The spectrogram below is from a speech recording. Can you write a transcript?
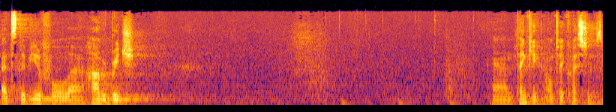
that's the beautiful uh, Harbour Bridge. Um, thank you. I'll take questions.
